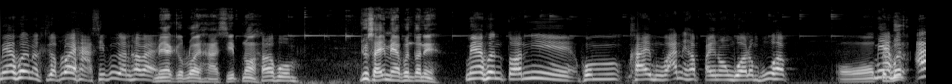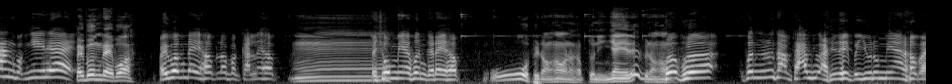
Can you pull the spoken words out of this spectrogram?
แม่เพื่อนน่ะเกือบร้อยห้าสิบเพื่อนครับไอ้แม่เกือบร้อยห้าสิบเนาะครับผม อยู่ไสแม่เพิ่นตัวนี้แม่เพื่อนตอนนี้ผมขายหมู่บ้านนี่ครับไปหนองบัวลำพูครับอ๋อแม่ไปเพื่เบิ่องนอ้างแบบนี้ได้ ไปเบิ่งได้บ่ไปเบิ่งได้ครับรับประกันเลยครับ อืมไปชมแม่เพื่อนก็ได้ครับ โอ้พี่น้องเฮานะครับตัวนี้ใหญ่เด้อพี่น้องเฮา เพื่อเพื่อเพื่อนก็ต้องถามถามอยู่อาจจะได้ไปอยู่น้ำแม่ครับไป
